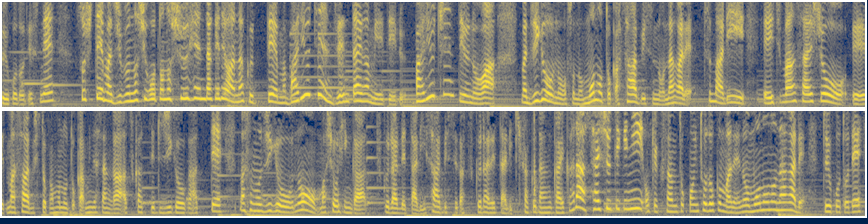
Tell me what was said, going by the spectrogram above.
ということですね。そして、まあ、自分の仕事の周辺だけではなくて、まあ、バリューチェーン全体が見えている。バリューチェーンっていうのは、まあ、事業のそのものとかサービスの流れ。つまり、えー、一番最初、えーまあ、サービスとかものとか皆さんが扱っている事業があって、まあ、その事業の、まあ、商品が作られたりサービスが作られたり企画段階から最終的にお客さんのところに届くまでのものの流れ。ということで、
